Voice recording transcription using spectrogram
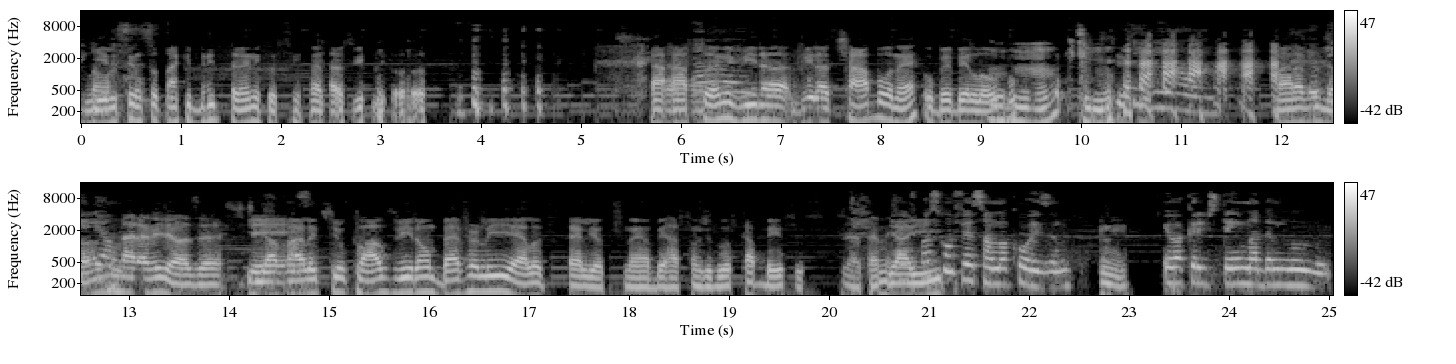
E eles têm um sotaque britânico, assim, maravilhoso. A, a Sunny vira, vira Chabo, né? O bebê lobo. Uhum. Maravilhosa. Maravilhosa. E a Violet e o Klaus viram Beverly e Elliot, Elliot, né? Aberração de duas cabeças. Exatamente. E aí. Posso confessar uma coisa? Hum. Eu acreditei em Madame Lulu.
